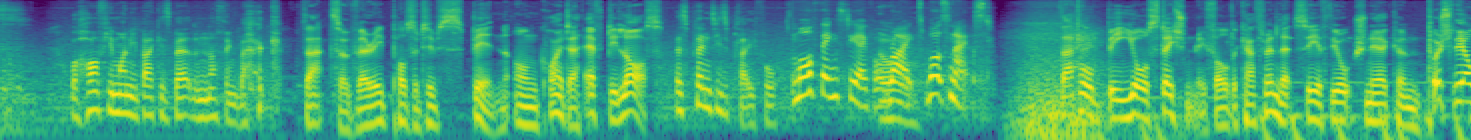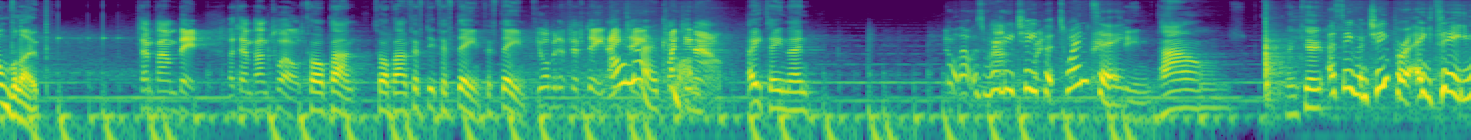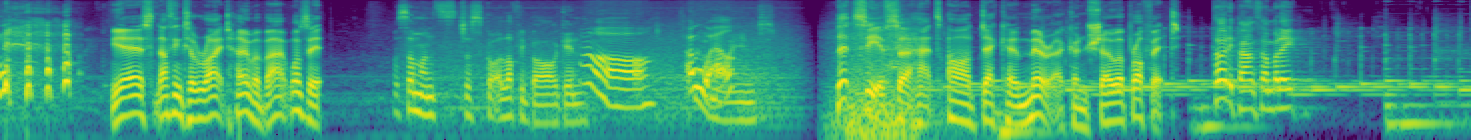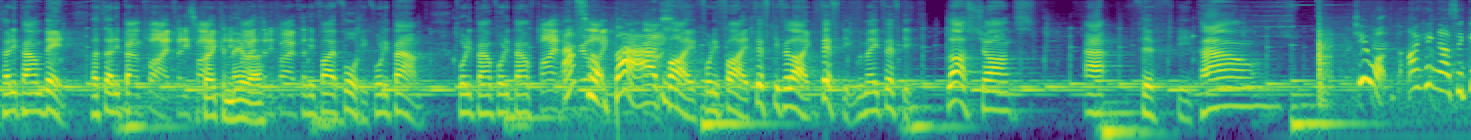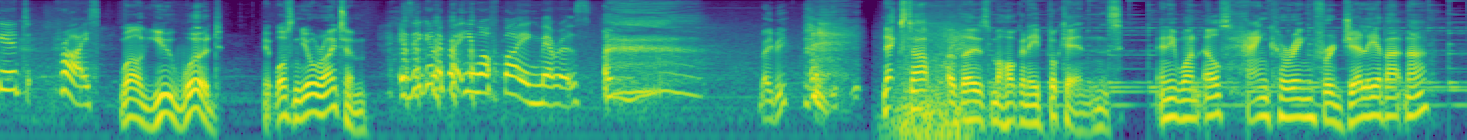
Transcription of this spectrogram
Well, half your money back is better than nothing back. That's a very positive spin on quite a hefty loss. There's plenty to play for. More things to go for. Oh. Right, what's next? That'll be your stationery folder, Catherine. Let's see if the auctioneer can push the envelope. £10 bid, a £10 12. £12, £12 50, 15, 15. Your bid at 15, 18, Oh, no, come 20 on. now. 18 then. I thought that was really cheap at 20. 18 pounds. Thank you. That's even cheaper at 18. Yes, nothing to write home about, was it? Well, someone's just got a lovely bargain. oh, oh well. mind. Let's see if Serhat's Art Deco mirror can show a profit. £30 somebody. £30 bid, a £30 5, 35, break a 35, mirror. 35, 35, 40, £40 pound. £40, £40, 5 That's not like. bad. 5, 45, 50 if you like. 50, we made 50. Last chance at £50. pounds. Do you know what? I think that's a good price. Well, you would. It wasn't your item. Is it going to put you off buying mirrors? Maybe. Next up are those mahogany bookends. Anyone else hankering for a jelly about now?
